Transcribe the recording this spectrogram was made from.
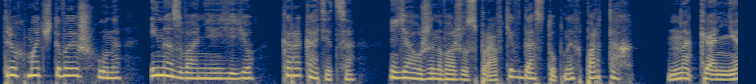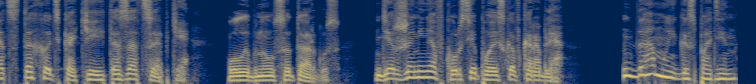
трехмачтовая шхуна, и название ее — «Каракатица». Я уже навожу справки в доступных портах». «Наконец-то хоть какие-то зацепки», — улыбнулся Таргус. «Держи меня в курсе поисков корабля». «Да, мой господин»,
